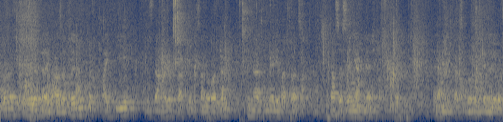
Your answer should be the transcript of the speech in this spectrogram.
Որոշումներ ենք ազատվել հայտի ստանալով սակի լուսանողական քննարկումների հատված դասասենյակներ հրամերիկացի գործընկերները որ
